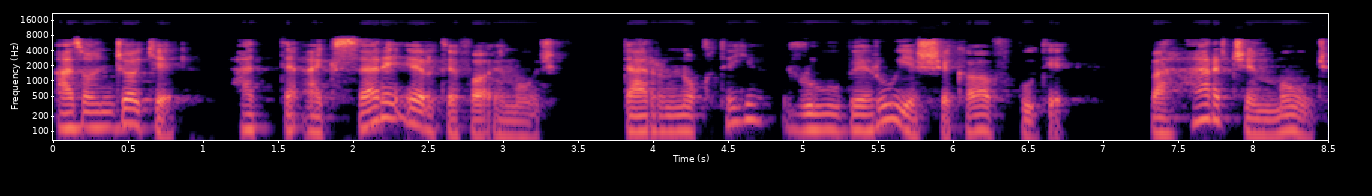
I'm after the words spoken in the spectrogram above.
از آنجا که حد اکثر ارتفاع موج در نقطه روبروی شکاف بوده و هرچه موج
